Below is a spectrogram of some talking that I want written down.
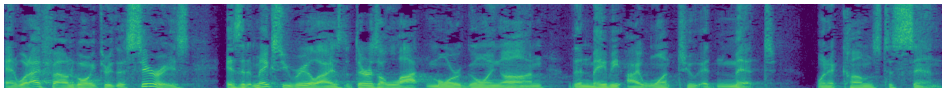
and what I found going through this series, is that it makes you realize that there is a lot more going on than maybe I want to admit when it comes to sin.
